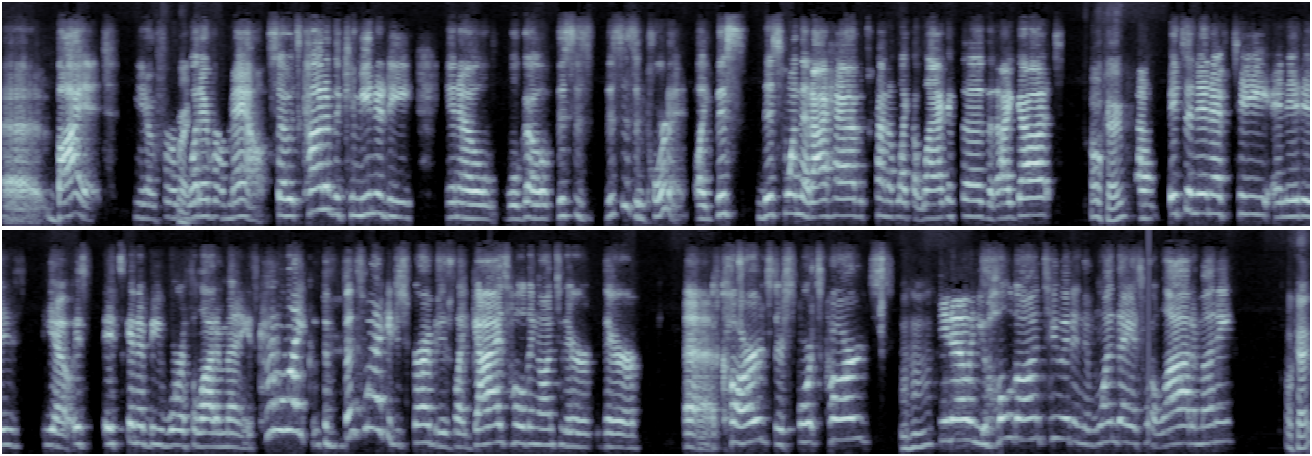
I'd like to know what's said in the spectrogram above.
uh, buy it, you know, for Right. whatever amount. So it's kind of the community, you know, will go. This is this is important. Like this this one that I have, it's kind of like a Lagatha that I got. Okay. Uh, it's an NFT, and it is. You know, it's it's going to be worth a lot of money. It's kind of like the best way I could describe it is like guys holding on to their their uh, cards, their sports cards, hmm you know, and you hold on to it, and then one day it's worth a lot of money. Okay.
